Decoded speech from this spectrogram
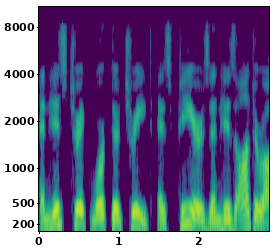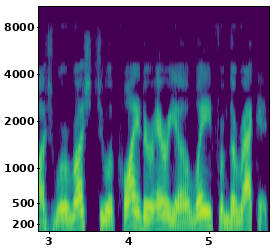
And his trick worked a treat, as Piers and his entourage were rushed to a quieter area away from the racket.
